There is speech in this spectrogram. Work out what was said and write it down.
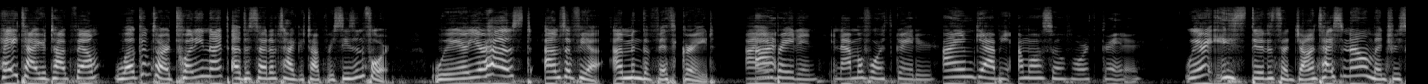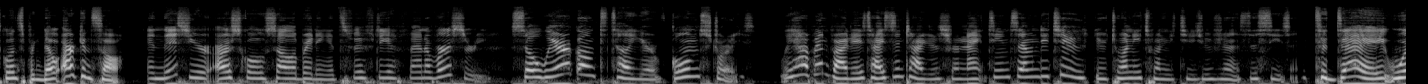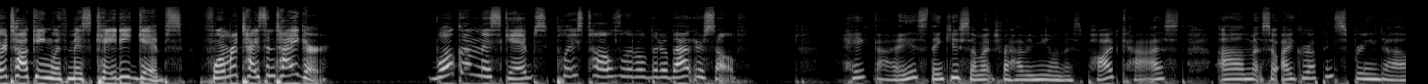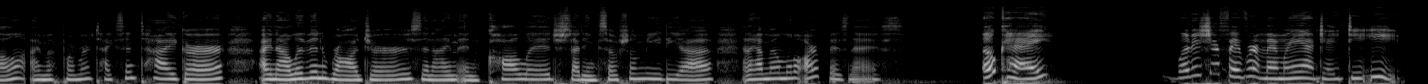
Hey, Tiger Talk fam. Welcome to our 29th episode of Tiger Talk for season four. We're your host. I'm Sophia. I'm in the fifth grade. I am Brayden, and I'm a fourth grader. I am Gabby. I'm also a fourth grader. We're East students at John Tyson Elementary School in Springdale, Arkansas. And this year, our school is celebrating its 50th anniversary. So we are going to tell you of golden stories. We have invited Tyson Tigers from 1972 through 2022 to join us this season. Today, we're talking with Miss Katie Gibbs, former Tyson Tiger. Welcome, Miss Gibbs. Please tell us a little bit about yourself. Hey guys, thank you so much for having me on this podcast. Um, so, I grew up in Springdale. I'm a former Tyson Tiger. I now live in Rogers and I'm in college studying social media, and I have my own little art business. Okay. What is your favorite memory at JTE?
